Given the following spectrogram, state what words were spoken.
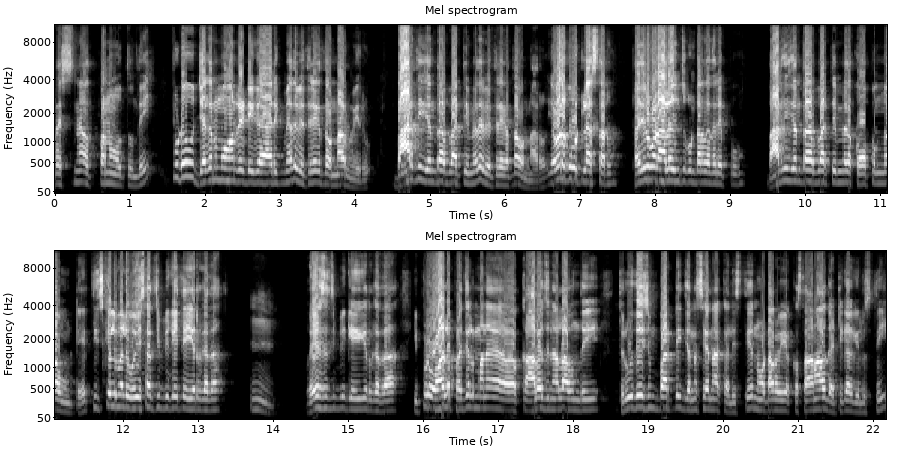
ప్రశ్న ఉత్పన్నం అవుతుంది. ఇప్పుడు జగన్మోహన్ రెడ్డి గారికి మీద వ్యతిరేకత ఉన్నారు మీరు. భారతీయ జనతా పార్టీ మీద వ్యతిరేకత ఉన్నారు. ఎవరికి ఓట్లేస్తారు ప్రజలు కూడా ఆలోచించుకుంటారు కదా రేపు. భారతీయ జనతా పార్టీ మీద కోపంగా ఉంటే తీసుకెళ్ళి మళ్ళీ వైఎస్ఆర్సీపీకి అయితే వేయరు కదా. వైఎస్ఆర్సీపీకి వేయరు కదా. ఇప్పుడు వాళ్ళ ప్రజలు మన యొక్క ఆలోచన ఎలా ఉంది? తెలుగుదేశం పార్టీ జనసేన కలిస్తే నూట అరవై ఒక్క స్థానాలు గట్టిగా గెలుస్తాయి.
